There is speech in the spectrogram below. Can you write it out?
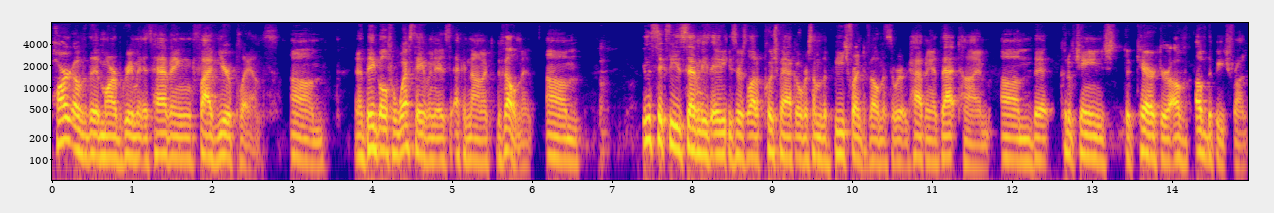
part of the MARB agreement is having five-year plans. Um, and a big goal for West Haven is economic development. Um, in the 60s, 70s, 80s, there's a lot of pushback over some of the beachfront developments that were happening at that time um, that could have changed the character of, of the beachfront.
